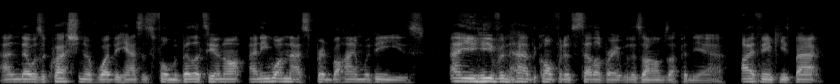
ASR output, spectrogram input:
And there was a question of whether he has his full mobility or not, and he won that sprint behind with ease. And he even had the confidence to celebrate with his arms up in the air. I think he's back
